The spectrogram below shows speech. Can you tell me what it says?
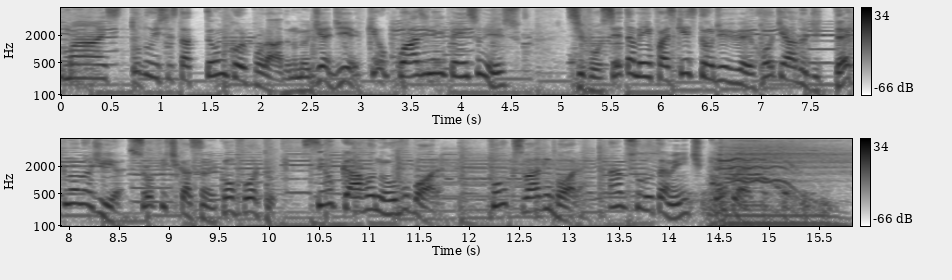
Mas tudo isso está tão incorporado no meu dia a dia que eu quase nem penso nisso. Se você também faz questão de viver rodeado de tecnologia, sofisticação e conforto, seu carro novo bora. Volkswagen Bora, absolutamente completo.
